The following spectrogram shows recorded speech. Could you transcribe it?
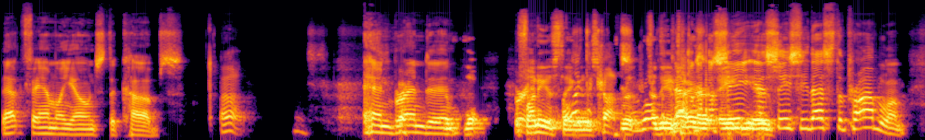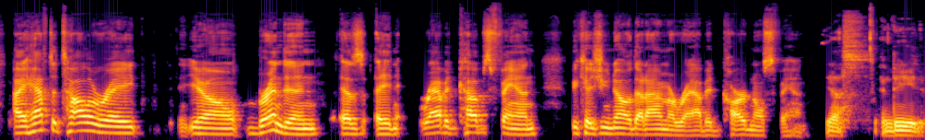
That family owns the Cubs. Oh. And Brendan. the, the funniest thing like is for, for, the entire now, see, years, see, see, that's the problem. I have to tolerate, you know, Brendan as a rabid Cubs fan because you know that I'm a rabid Cardinals fan. Yes, indeed,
